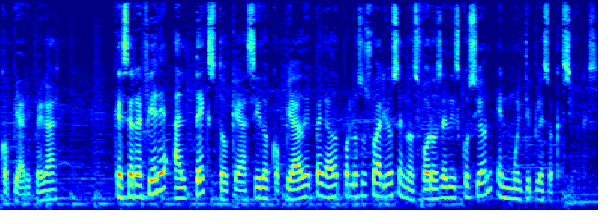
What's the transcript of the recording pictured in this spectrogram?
copiar y pegar, que se refiere al texto que ha sido copiado y pegado por los usuarios en los foros de discusión en múltiples ocasiones.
